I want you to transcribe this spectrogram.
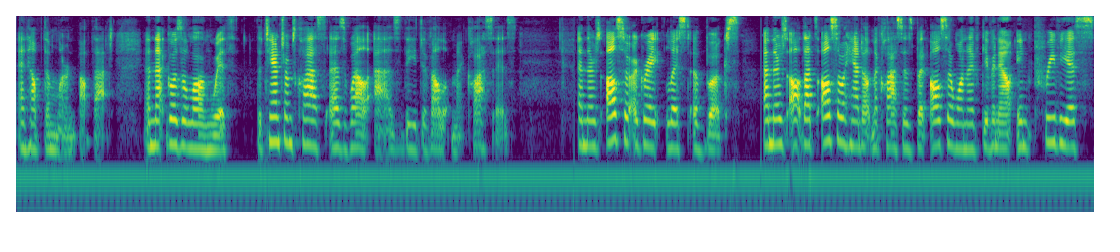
and help them learn about that. And that goes along with the tantrums class as well as the development classes. And there's also a great list of books. And there's all that's also a handout in the classes, but also one I've given out in previous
